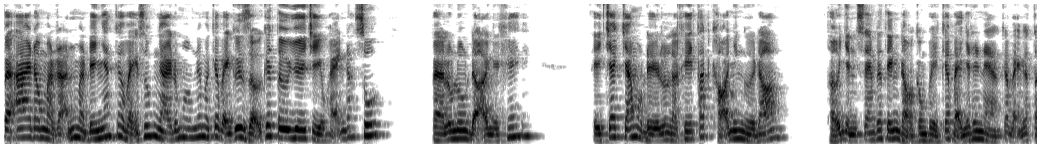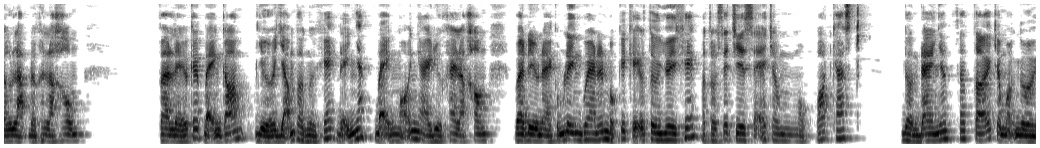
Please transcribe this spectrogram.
Và ai đâu mà rảnh mà đi nhắc các bạn suốt ngày đúng không? Nếu mà các bạn cứ giữ cái tư duy trì hoãn đó suốt và luôn luôn đợi người khác ấy, thì chắc chắn một điều luôn là khi tách khỏi những người đó thử nhìn xem cái tiến độ công việc các bạn như thế nào các bạn có tự lập được hay là không và liệu các bạn có dựa dẫm vào người khác để nhắc bạn mỗi ngày được hay là không? Và điều này cũng liên quan đến một cái kiểu tư duy khác mà tôi sẽ chia sẻ trong một podcast gần đây nhất, sắp tới cho mọi người.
